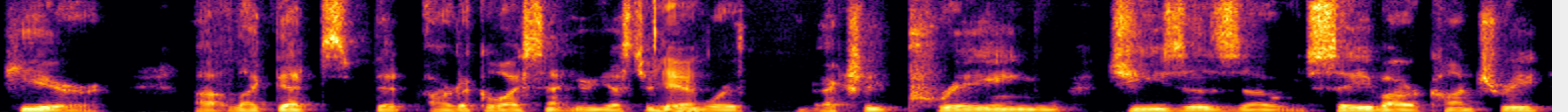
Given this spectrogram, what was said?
here uh, like that that article i sent you yesterday Yeah. where actually praying jesus uh, save our country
